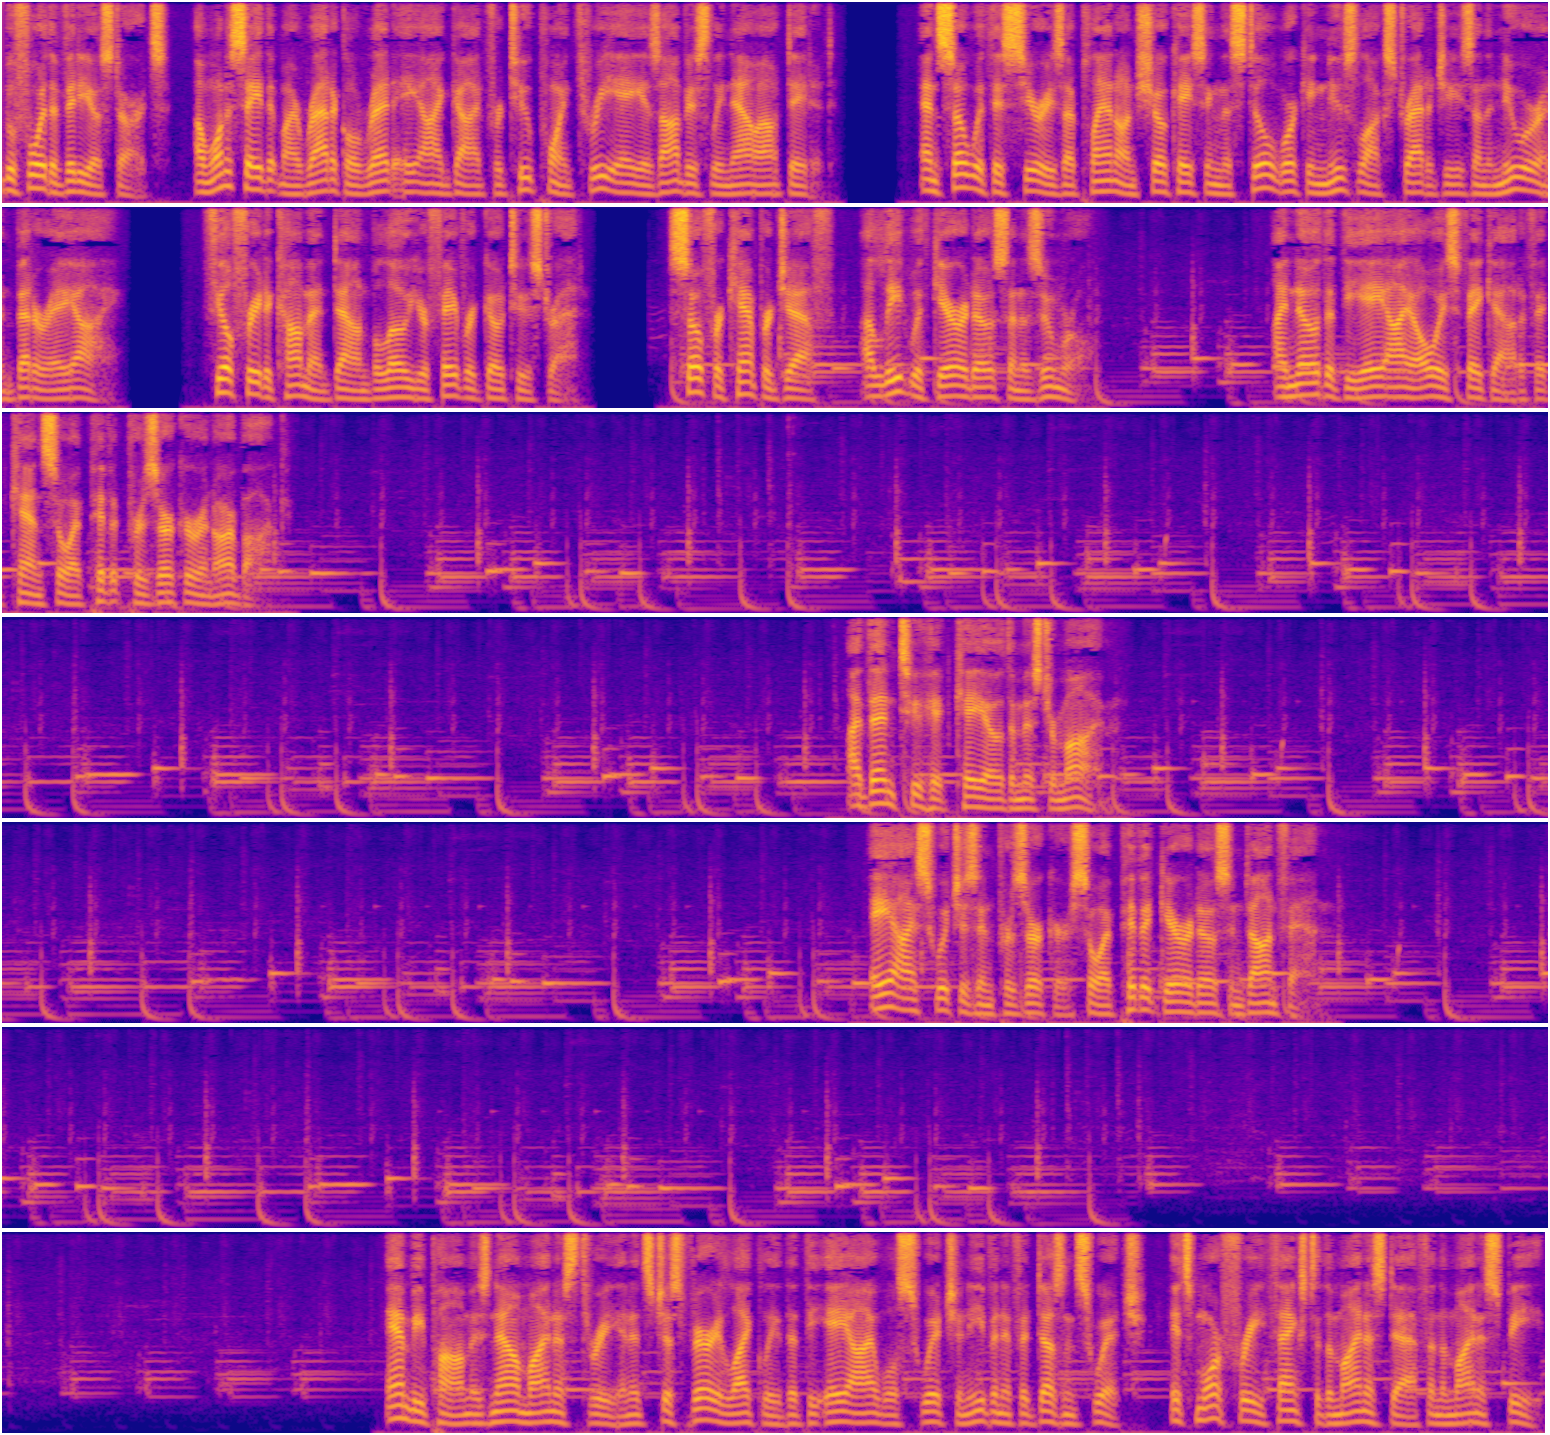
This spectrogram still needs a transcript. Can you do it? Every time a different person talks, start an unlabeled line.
Before the video starts, I want to say that my Radical Red AI guide for 2.3a is obviously now outdated. And so with this series I plan on showcasing the still working Nuzlocke strategies and the newer and better AI. Feel free to comment down below your favorite go-to strat. So for Camper Jeff, I lead with Gyarados and Azumarill. I know that the AI always fake out if it can so I pivot Perrserker and Arbok. I then 2 hit KO the Mr. Mime. AI switches in Perrserker so I pivot Gyarados and Donphan. Ambipom is now minus 3 and it's just very likely that the AI will switch and even if it doesn't switch, it's more free thanks to the minus def and the minus speed.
